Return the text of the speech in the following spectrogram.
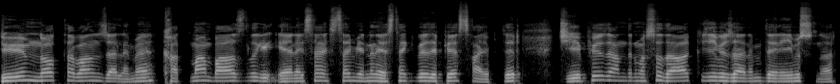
düğüm, not tabanlı düzenleme, katman bazlı geleneksel sistem yerine esnek bir yapıya sahiptir. GPU hızlandırması daha akıcı bir düzenleme deneyimi sunar.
